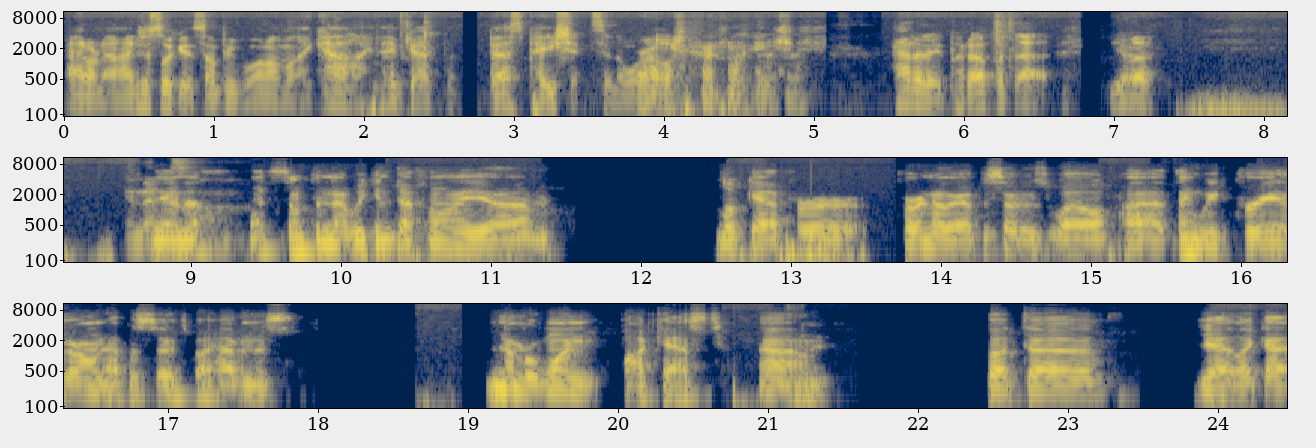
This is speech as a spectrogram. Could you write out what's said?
I don't know. I just look at some people and I'm like, God, like they've got the best patience in the world. like, how do they put up with that? yeah. But- and that's Yeah, that's- um, that's something that we can definitely um, look at for for another episode as well. I, I think we created our own episodes by having this number one podcast. Um, but uh, yeah, like I,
